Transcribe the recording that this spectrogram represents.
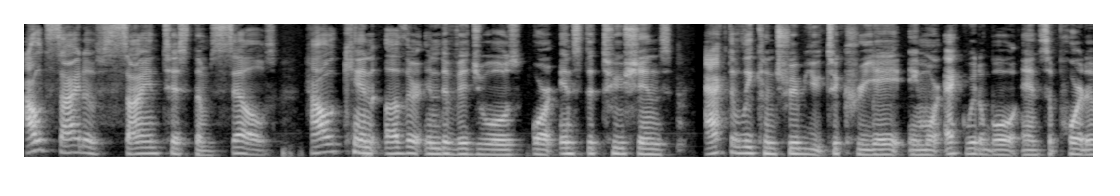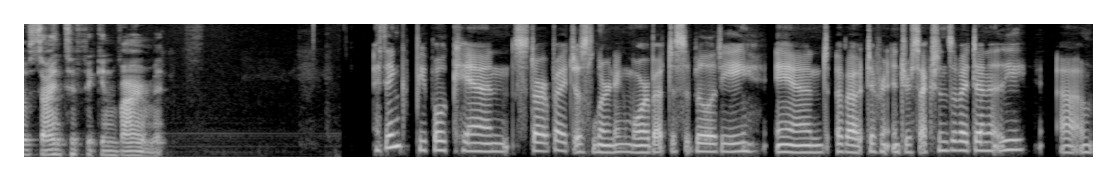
Outside of scientists themselves, how can other individuals or institutions actively contribute to create a more equitable and supportive scientific environment? I think people can start by just learning more about disability and about different intersections of identity. Um,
